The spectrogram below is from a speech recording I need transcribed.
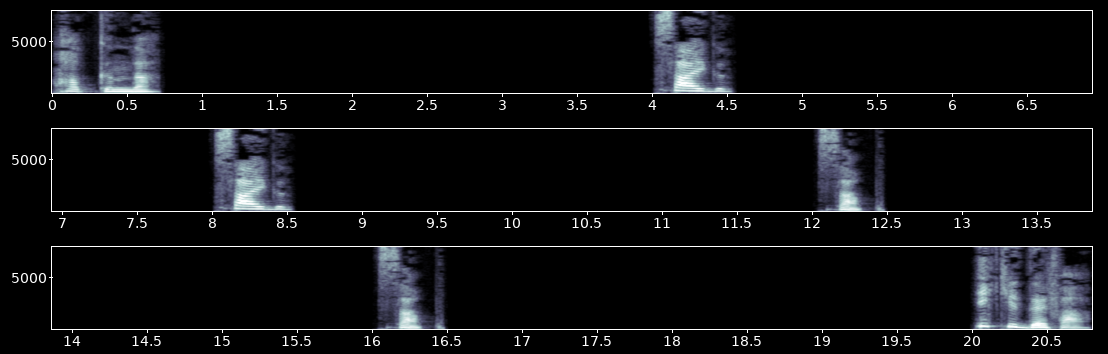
hakkında saygı saygı sap sap. İki defa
